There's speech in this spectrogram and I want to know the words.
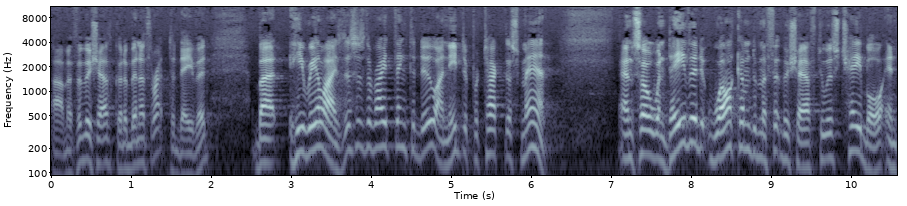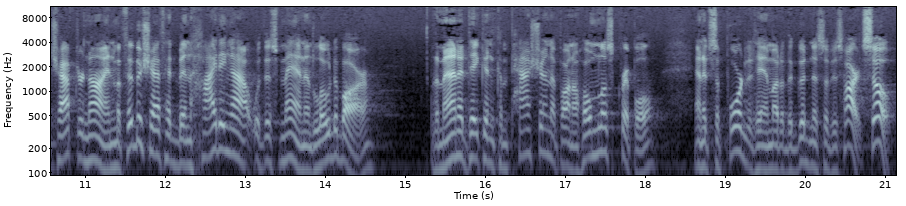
Uh, Mephibosheth could have been a threat to David. But he realized this is the right thing to do. I need to protect this man. And so when David welcomed Mephibosheth to his table in chapter 9, Mephibosheth had been hiding out with this man in Lodabar the man had taken compassion upon a homeless cripple and had supported him out of the goodness of his heart. So,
